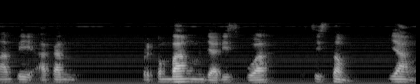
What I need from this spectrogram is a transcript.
nanti akan berkembang menjadi sebuah sistem yang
